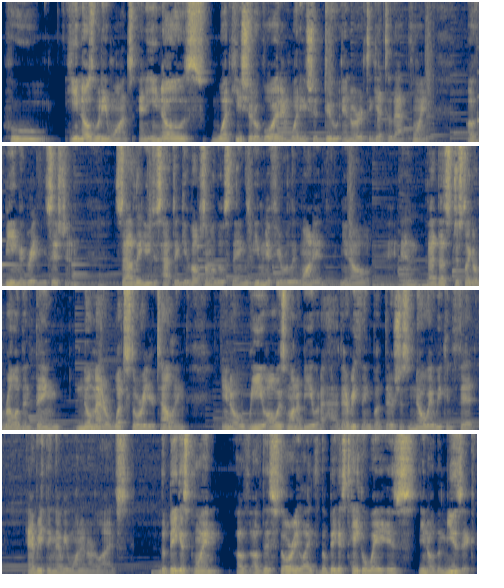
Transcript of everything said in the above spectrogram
who he knows what he wants and he knows what he should avoid and what he should do in order to get to that point of being a great musician sadly you just have to give up some of those things even if you really want it you know? And that, that's just like a relevant thing no matter what story you're telling. You know we always want to be able to have everything but there's just no way we can fit everything that we want in our lives. The biggest point of, of this story like the biggest takeaway is you know the music.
